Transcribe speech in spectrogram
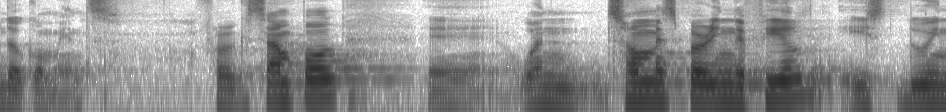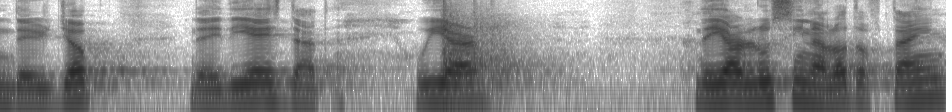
documents. For example, uh, when some expert in the field is doing their job, the idea is that we are, they are losing a lot of time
